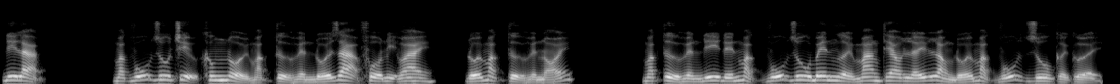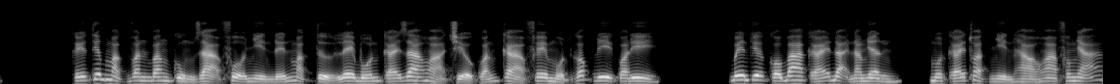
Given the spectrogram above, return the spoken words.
Đi làm. Mặc vũ du chịu không nổi mặc tử huyền đối dạ phổ nị oai, đối mặc tử huyền nói. Mặc tử huyền đi đến mặc vũ du bên người mang theo lấy lòng đối mặc vũ du cười cười. Kế tiếp mặc văn băng cùng dạ phổ nhìn đến mặc tử lê bốn cái ra hỏa chiều quán cà phê một góc đi qua đi. Bên kia có ba cái đại nam nhân, một cái thoạt nhìn hào hoa phong nhã,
